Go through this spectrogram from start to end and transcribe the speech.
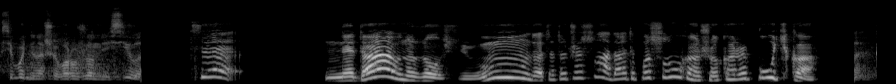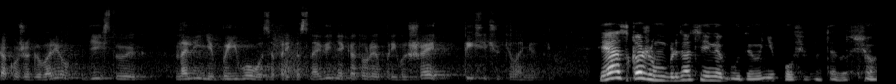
сегодня наши вооруженные силы Це недавно зовсім. Ммм, 20 числа. Давайте послухаємо, що каже Путька. как уже говорил, действуют на линии боевого соприкосновения, которая превышает тысячу километров. Я скажу, мобілізації не буде, мені пофіг на тебе, все.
